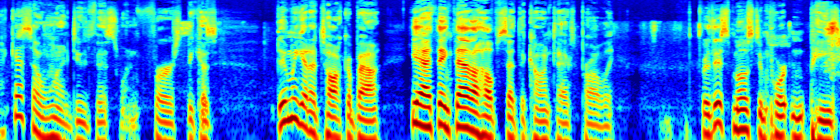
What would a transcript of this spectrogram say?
I guess I want to do this one first because then we got to talk about. Yeah, I think that'll help set the context probably. For this most important piece,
